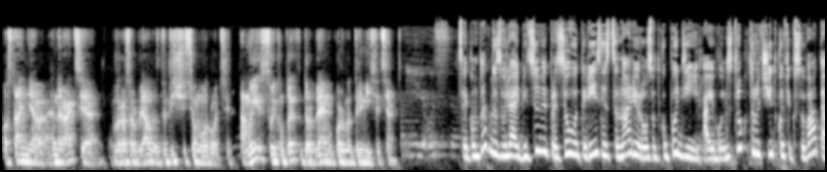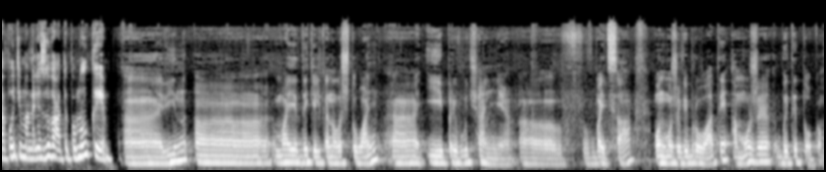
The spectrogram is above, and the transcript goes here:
Остання генерація розробляли з 2007 році. А ми свої комплекти доробляємо кожні три місяці. Цей комплект дозволяє бійцю відпрацьовувати різні сценарії розвитку подій, а його інструктору чітко фіксувати, а потім аналізувати помилки. Е, Він е, має декілька налаштувань, е, і при влучанні в- бойця він може вібрувати, а може бити током.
